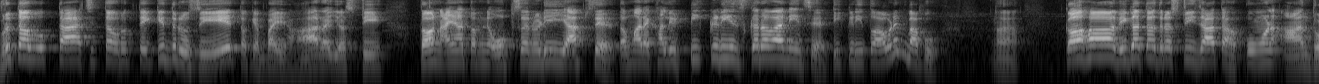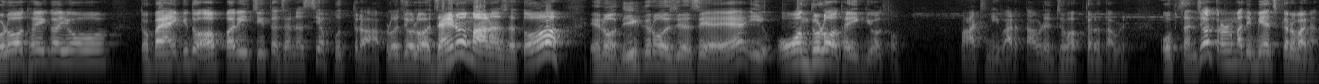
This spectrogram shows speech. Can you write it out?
વૃતવુક્તા ચિત્તવૃત્તિ કીધૃસી તો કે ભાઈ હાર યષ્ટિ તન અહીંયા તમને ઓપ્શન ડી આપશે. તમારે ખાલી ટીકડી જ કરવાની છે. ટીકડી તો આવડે ને, બાપુ? હા. કહ વિગત દ્રષ્ટિ જાત કોણ આંધળો થઈ ગયો? તો ભાઈ, અહીં કીધું, અપરિચિત જનસ્ય પુત્ર. આપણો જે ઓલો અજાણ્યો માણસ હતો, એનો દીકરો જે છે એ ઓંધળો થઈ ગયો હતો. પાઠની વાર્તા આવડે, જવાબ તરત આવડે. ઓપ્શન જો, ત્રણમાંથી બે જ કરવાના.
